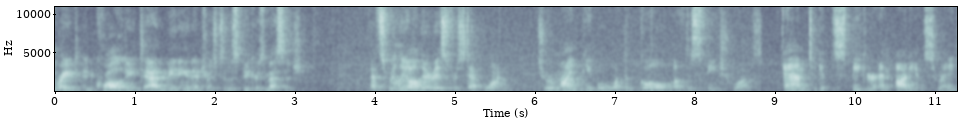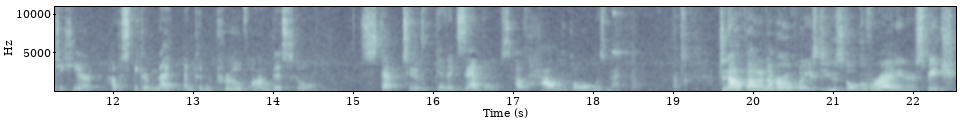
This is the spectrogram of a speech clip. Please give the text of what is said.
rate, and quality to add meaning and interest to the speaker's message. That's really all there is for step 1. To remind people what the goal of the speech was. And to get the speaker and audience ready to hear how the speaker met and could improve on this goal. Step 2. Give examples of how the goal was met. Janelle found a number of ways to use vocal variety in her speech.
